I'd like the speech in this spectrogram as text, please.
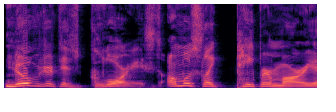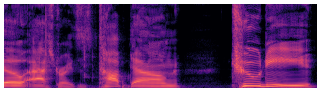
Nova Drift is glorious. It's almost like Paper Mario Asteroids. It's top down, 2D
